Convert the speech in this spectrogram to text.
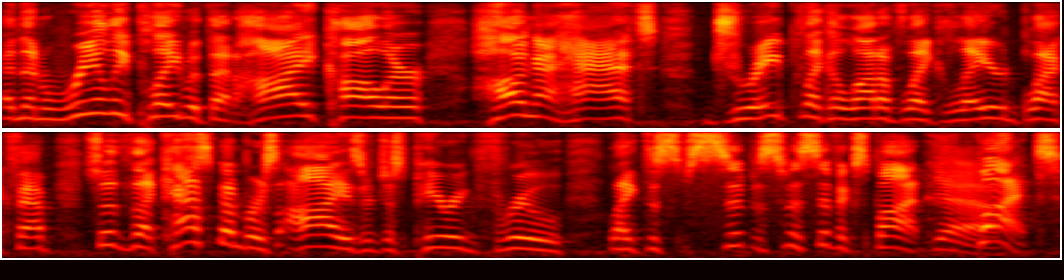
and then really played with that high collar, hung a hat, draped like a lot of like layered black fabric, so that the cast member's eyes are just peering through like the speci- specific spot. Yeah. But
